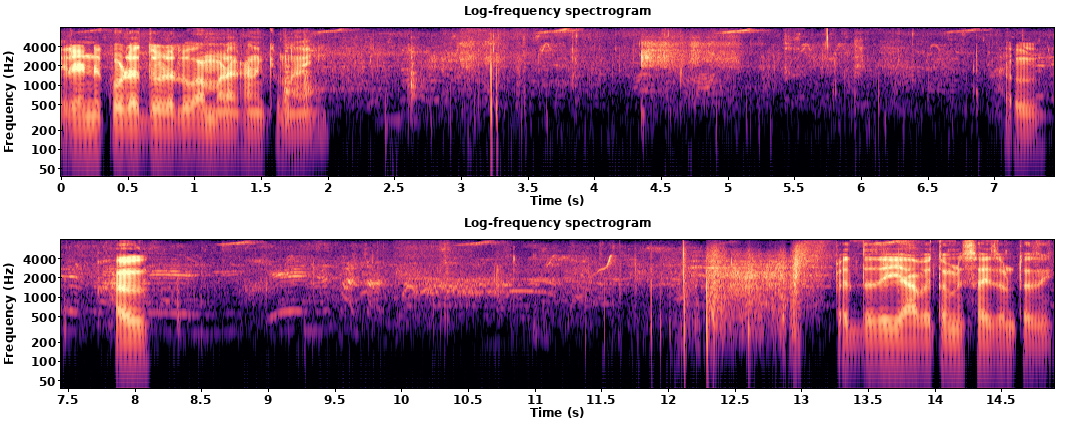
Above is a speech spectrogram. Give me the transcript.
ఈ రెండు కూడా దూడలు అమ్మడానికి ఉన్నాయి. How how. పెద్దది యాభై తొమ్మిది సైజు ఉంటుంది.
